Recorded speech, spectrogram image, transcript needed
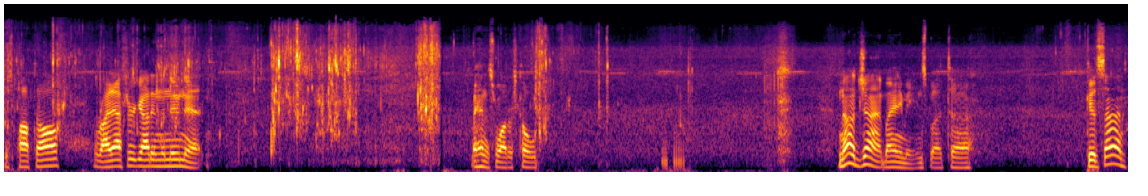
Just popped off right after it got in the new net. Man, this water's cold. Not a giant by any means, but uh, good sign.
